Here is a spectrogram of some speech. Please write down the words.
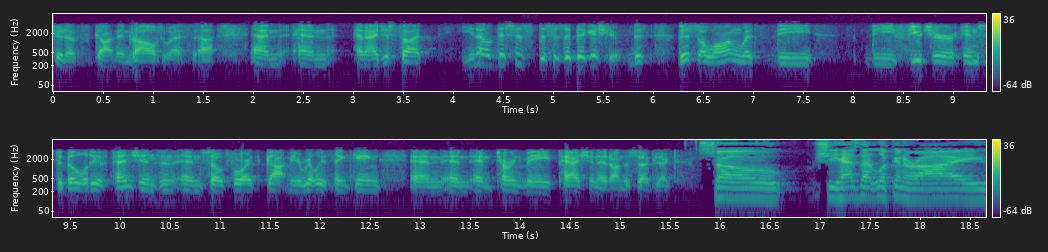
should have gotten involved with. Uh, and and and I just thought, you know, this is this is a big issue. This this along with the the future instability of pensions and, and so forth got me really thinking and, and, and turned me passionate on the subject. So she has that look in her eye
